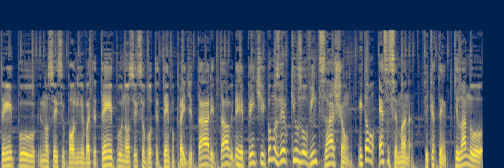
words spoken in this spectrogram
Tempo, não sei se o Paulinho vai ter tempo, não sei se eu vou ter tempo para editar e tal. E de repente, vamos ver o que os ouvintes acham. Então, essa semana, fique atento, que lá no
